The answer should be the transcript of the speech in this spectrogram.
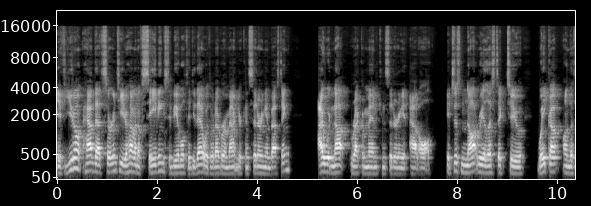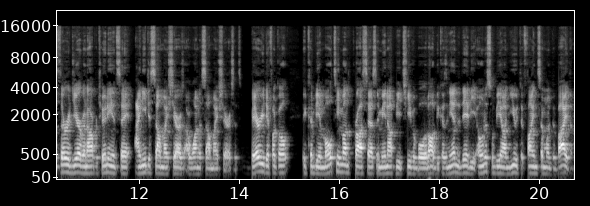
If you don't have that certainty, you don't have enough savings to be able to do that with whatever amount you're considering investing, I would not recommend considering it at all. It's just not realistic to wake up on the third year of an opportunity and say, I need to sell my shares. I want to sell my shares. It's very difficult. It could be a multi month process. It may not be achievable at all because, in the end of the day, the onus will be on you to find someone to buy them.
